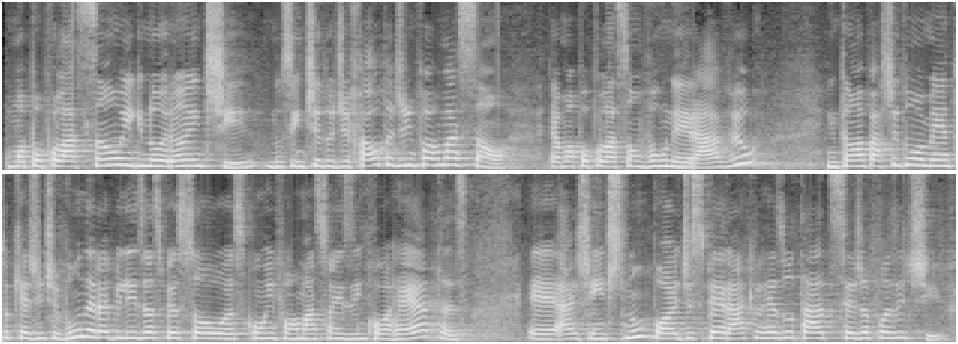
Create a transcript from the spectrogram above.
Uma população ignorante, no sentido de falta de informação, é uma população vulnerável. Então, a partir do momento que a gente vulnerabiliza as pessoas com informações incorretas, é, a gente não pode esperar que o resultado seja positivo.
